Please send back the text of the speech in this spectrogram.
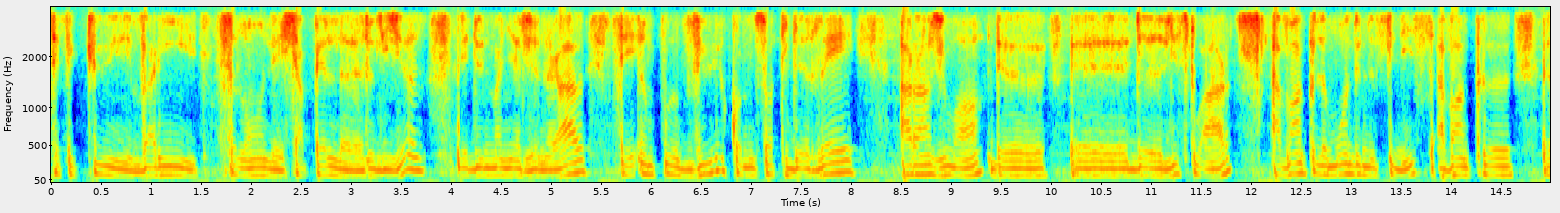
s'effectue varient selon les chapelles religieuses, mais d'une manière générale, c'est un peu vu comme une sorte de réarrangement de, euh, de l'histoire avant que le monde ne finisse, avant que euh,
